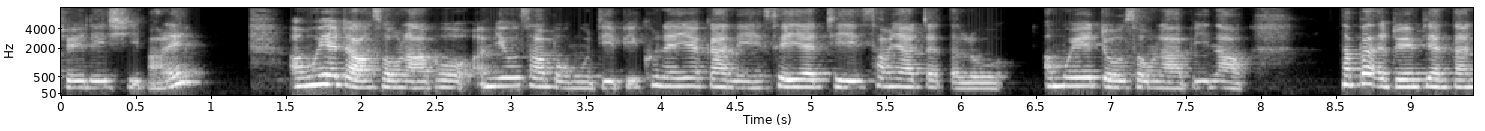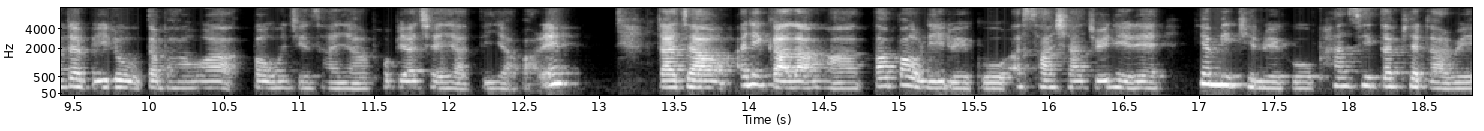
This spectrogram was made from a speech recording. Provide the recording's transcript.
ကျွေးလေးရှိပါတယ်။အမွေအတောင်ဆုံးလာဖို့အမျိုးစားပုံမှုတည်ပြီး9ရက်ကနေ10ရက်ထိဆောင်းရတတ်တယ်လို့အမွေတိုဆုံးလာပြီးနောက်နှစ်ပတ်အတွင်းပြန်တန်းတက်ပြီးလို့တဘာဝပတ်ဝန်းကျင်ဆိုင်ရာဖော်ပြချက်ရသိရပါတယ်။ ဒါကြောင့်အဲ့ဒီကာလမှာတောက်ပေါက်လေးတွေကိုအစာရှာကျွေးနေတဲ့ညက်မိခင်တွေကိုဖမ်းဆီးတပ်ဖြတ်တာတွေ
